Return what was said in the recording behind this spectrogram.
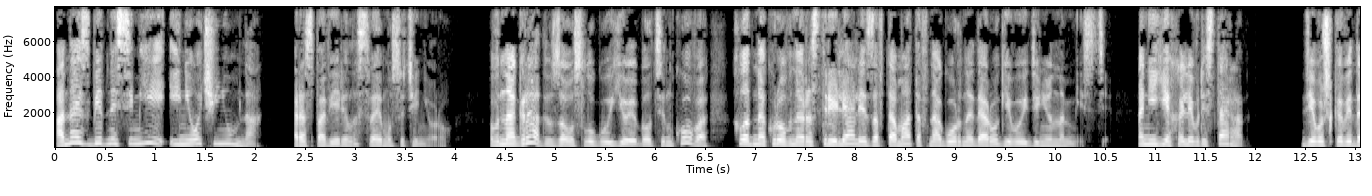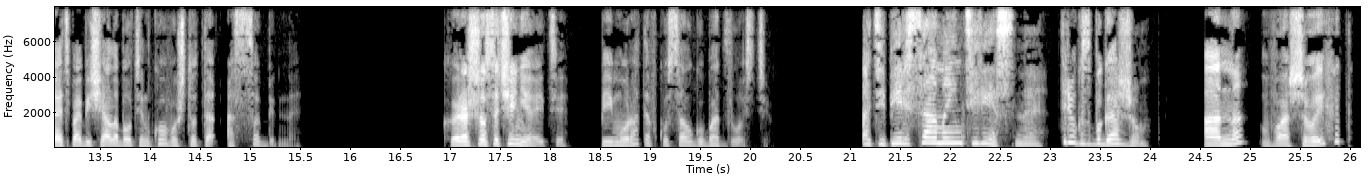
она из бедной семьи и не очень умна, расповерила своему сутенеру. В награду за услугу ее и Болтинкова хладнокровно расстреляли из автоматов на горной дороге в уединенном месте. Они ехали в ресторан. Девушка, видать, пообещала Болтинкову что-то особенное. «Хорошо сочиняете», — Беймуратов кусал губы от злости. «А теперь самое интересное — трюк с багажом. Анна, ваш выход?»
